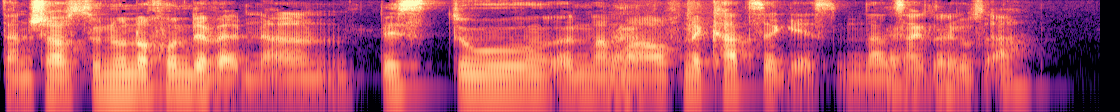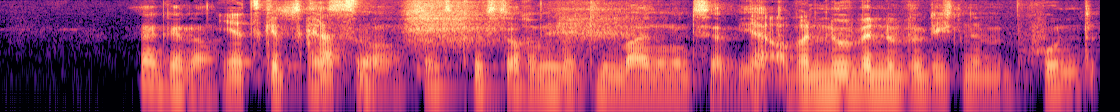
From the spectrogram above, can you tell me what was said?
dann schaust du nur noch Hundewelpen an, bis du irgendwann ja. mal auf eine Katze gehst und dann ja, sagt der Algorithmus, ah, ja, genau. Jetzt gibt es Katzen. So. Sonst kriegst du auch immer nur die Meinungen serviert. Ja, aber nur wenn du wirklich einem Hund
